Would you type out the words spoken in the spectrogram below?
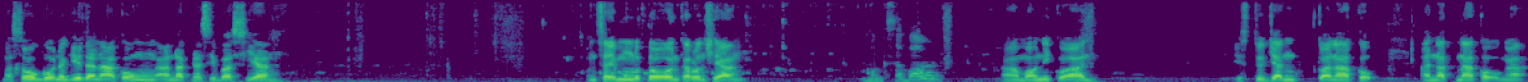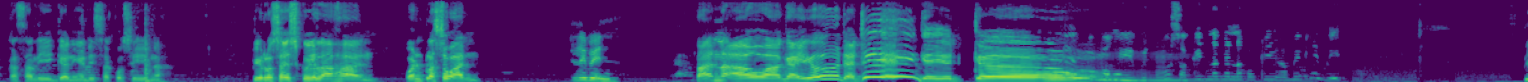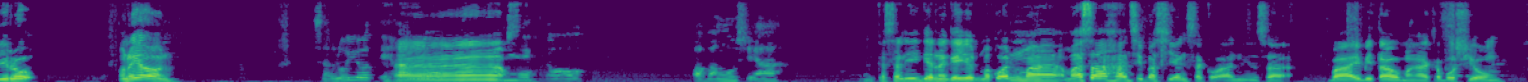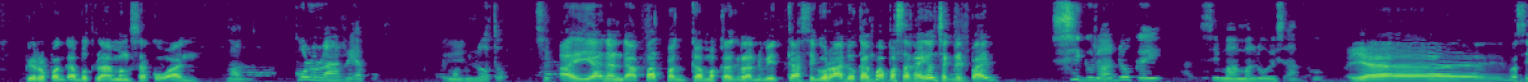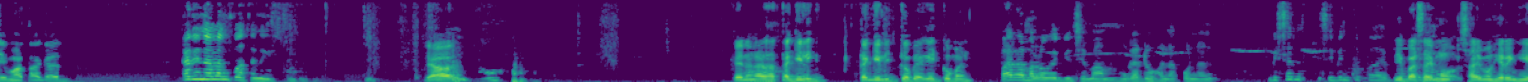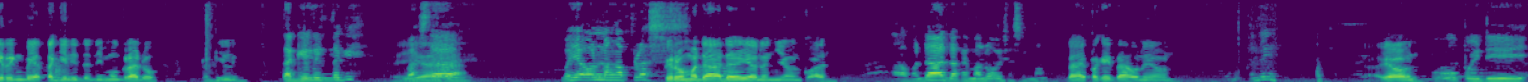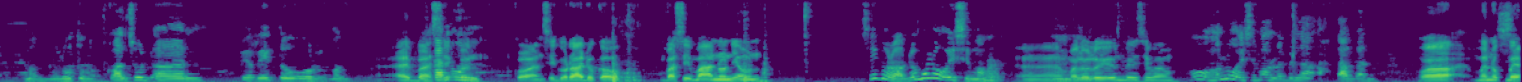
Masugo na gyud ang akong anak nga si Bastian. Unsay mong lutoon karon siyang? Magsabaw. Ah, mao ni kuan. Estudyant ko nako. Anak nako nga kasaligan nga di sa kusina. Pero sa eskwelahan, 1 plus 1. 11. Tanawa gayud, adi, gayud ka. Ito pang ibig ko. Sakit na gan ako kay abik-ibig. Pero, ano yon? Sa luyot, ihalo. Ah, Tapos mo. ito. Pabango siya. Kasaligan na gayud, makuan ma maasahan si Basyang sa kuan yun sa bahay bitaw mga kabosyong. Pero pag abot lamang sa kuan, Mag-culinary ako. Ay. Magluto. Si ay yan ang dapat pagka makagraduate ka. Sigurado kang papasa ngayon sa grade 5? sigurado kay si Mama Luis ako. Ay, basi matagan. Kanina lang pa kani. Yan. Oh, Kaya na nga sa tagilid. Tagilid ko ba agad ko man? para maluwag din si Ma'am. Graduhan ako ng bisan 75. Di ba say mo say mo hiring-hiring ba tagilid ani mo grado? Tagilid. Tagilid lagi. Ayay. Basta mayaon mga plus. Pero madada yan ang yun kuan. Ah, madada kay maluoy siya si Ma'am. Dahil pakita ko na yun. Ani? Ayun. Oo, pwede magluto ng kansudan, perito, or mag... Ay, basi Kanon. kun kuan sigurado ka. oh. Basi maano niyon. Sigurado, maluoy si Ma'am. Ah, maluluyon ba yun si ma'am? Oo, maluoy si Ma'am. Labi na ah, tagan. Wa manok ba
